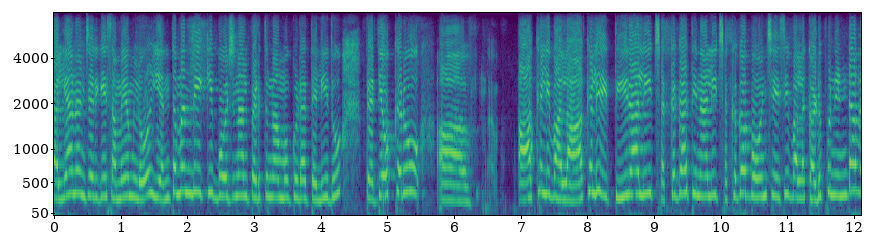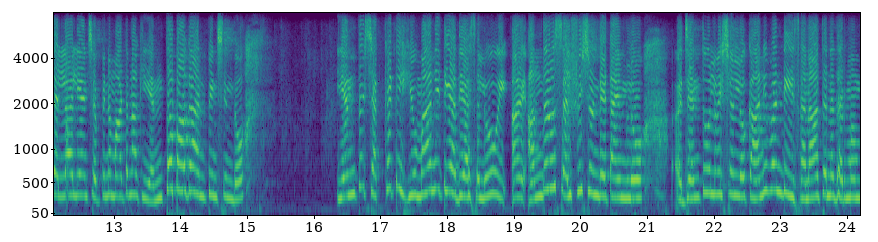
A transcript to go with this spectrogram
కళ్యాణం జరిగే సమయంలో ఎంతమందికి భోజనాలు పెడుతున్నామో కూడా తెలీదు. ప్రతి ఒక్కరూ ఆకలి వాళ్ళ ఆకలి తీరాలి చక్కగా తినాలి చక్కగా భోంచేసి వాళ్ళ కడుపు నిండా వెళ్ళాలి అని చెప్పిన మాట నాకు ఎంత బాగా అనిపించిందో. ఎంత చక్కటి హ్యుమానిటీ అది అసలు. అందరూ సెల్ఫిష్ ఉండే టైంలో జంతువుల విషయంలో కానివ్వండి సనాతన ధర్మం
